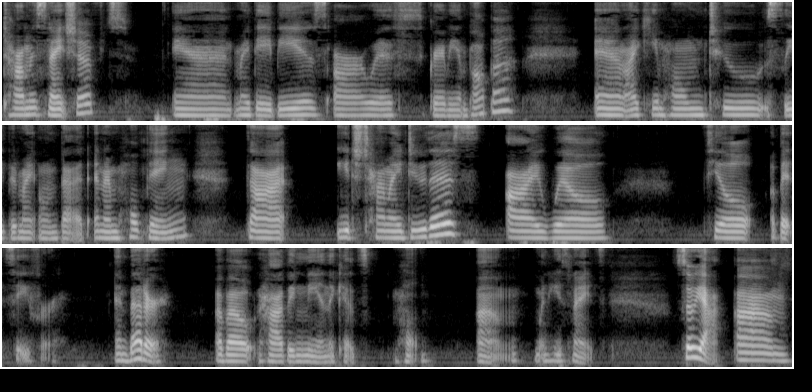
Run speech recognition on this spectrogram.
Tom is night shift and my babies are with Grammy and Papa and I came home to sleep in my own bed and I'm hoping that each time I do this, I will feel a bit safer and better about having me and the kids home um, when he's nights. So yeah, um,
